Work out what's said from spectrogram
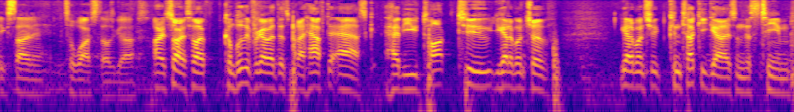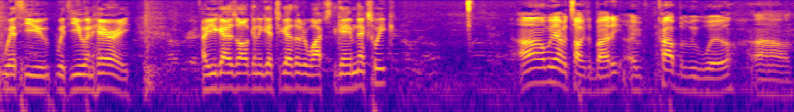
exciting to watch those guys. All right, sorry. So I completely forgot about this, but I have to ask: Have you talked to? You got a bunch of you got a bunch of Kentucky guys in this team with you, with you and Harry. Are you guys all going to get together to watch the game next week? Uh, we haven't talked about it. it probably will. Um,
